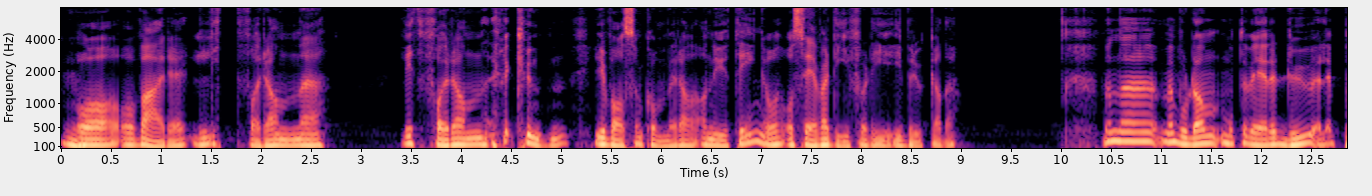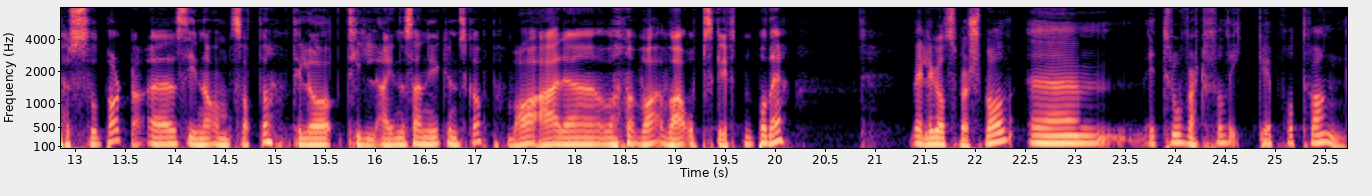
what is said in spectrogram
mm. og, og, være litt foran, litt foran kunden i hva som kommer av, av nye ting, og, og se verdi for de i bruk av det. Men, eh, men, hvordan motiverer du, eller Puzzlepart, da, eh, sine ansatte til å tilegne seg ny kunnskap? Hva er, eh, hva, hva er oppskriften på det? Veldig godt spørsmål. Jeg tror i hvert fall ikke på tvang.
